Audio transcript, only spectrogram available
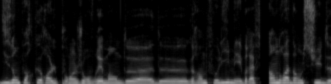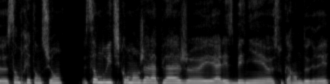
disons Porquerolles pour un jour vraiment de, euh, de grande folie, mais bref, endroit dans le sud sans prétention. Sandwich qu'on mange à la plage et aller se baigner sous 40 degrés.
